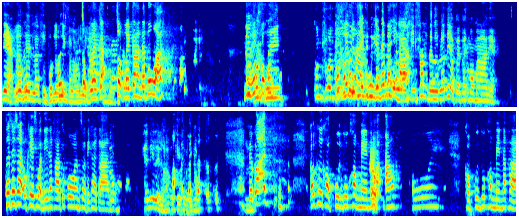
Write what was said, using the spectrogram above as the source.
เนี่ย เริ่มเล่นแล้วสิพลเริ่มเล่นกับเราด้วยจบรายการคผมจบรายการได้ปะวะเนี่ยให้คุณเขาคุย คุณชวนให้เขาไปไลน์คุยกันได้ไหมเวลาอย่างเงี้ยซีซั่นเดิมแล้วเนี่ยไปไปมามาเนี่ยใช่ใช่ใช่โอเคสวัสดีนะคะ ทุกคนสวัสดีค่ะอาจารย์เอ้าแค่นี้เลยเหรอโอเคสวัสดีครับ เดี๋ยวก่อนก็คือขอบคุณทุกคอมเมนต์นะคะเอ้าโอ้ย ขอบคุณทุกคอมเมนต์นะคะ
